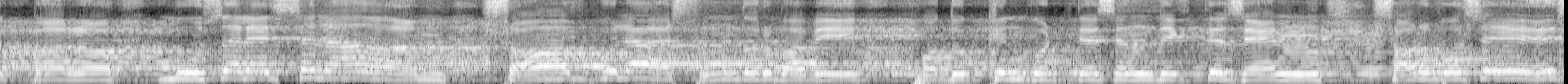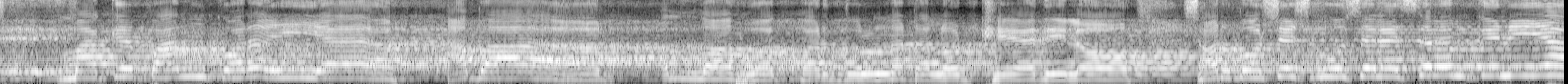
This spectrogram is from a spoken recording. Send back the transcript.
আকবর মুসালাম সবগুলা সুন্দরভাবে প্রদক্ষিণ করতেছেন, দেখতেছেন। সর্বশেষ মাকে পান করাইয়া আবার আল্লাহু আকবর দোলনাটা লট খেয়ে দিল। সর্বশেষ মুসালামকে নিয়ে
